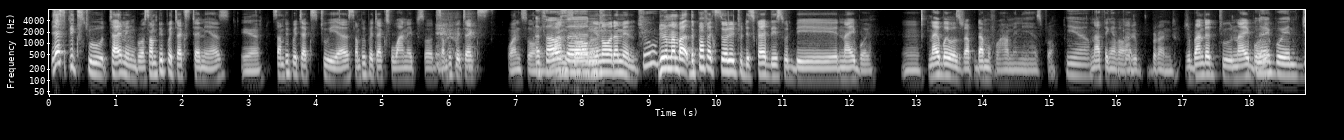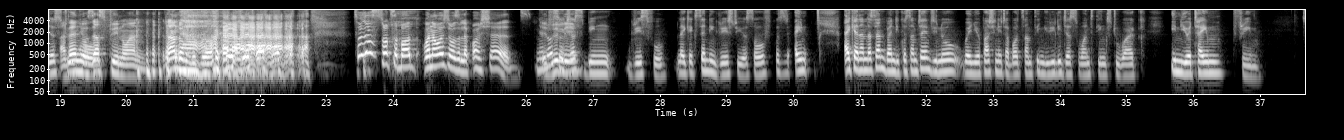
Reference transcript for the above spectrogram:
It just speaks to timing, bro. Some people it takes 10 years. yeah Some people it takes two years. Some people it takes one episode. Some people it takes one song A one thousand. song. You know what I mean? True. Do you remember the perfect story to describe this would be Naiboi? Mm. Naiboi was Rap Damo for how many years, bro? Yeah. Nothing ever Got worked. brand rebranded to Naiboi. Naiboi and just And took then he was just two in one. Randomly, bro. so it just talks about when I watched it, I was like, oh shit. and It also really- just being graceful, like extending grace to yourself. Because I, I can understand Brandy. Because sometimes you know when you're passionate about something, you really just want things to work in your time frame.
